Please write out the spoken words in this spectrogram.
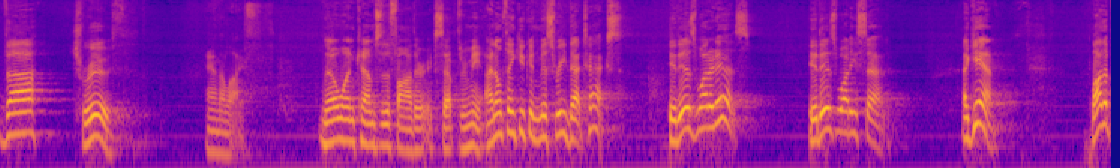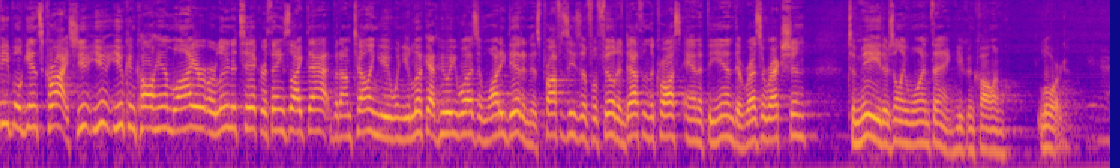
the truth, and the life. No one comes to the Father except through me. I don't think you can misread that text. It is what it is. It is what he said. Again, a lot of people against Christ. You, you, you can call him liar or lunatic or things like that, but I'm telling you, when you look at who he was and what he did and his prophecies are fulfilled in death on the cross and at the end, the resurrection, to me, there's only one thing you can call him Lord. Amen.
